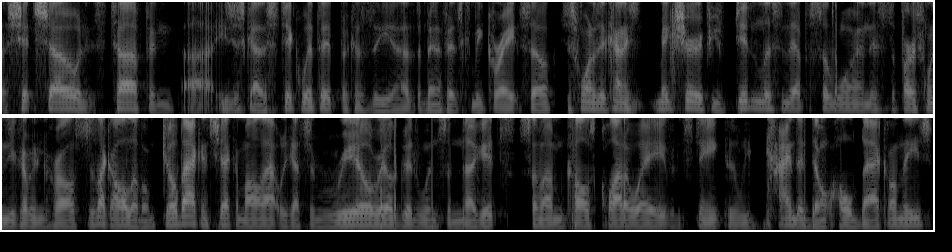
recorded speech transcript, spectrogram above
a, shit show and it's tough and uh, you just got to stick with it because the uh, the benefits can be great. So just wanted to kind of make sure if you didn't listen to episode one, this is the first one you're coming across, just like all of them. Go back and check them all out. We got some real, real good ones, some nuggets. Some of them cause quite a wave and stink because we kind of don't hold back on these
